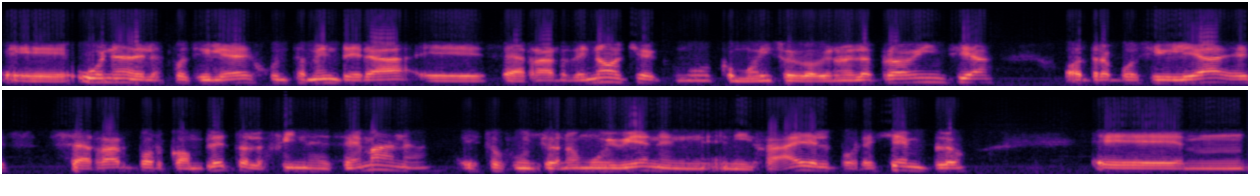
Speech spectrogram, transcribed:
Eh, una de las posibilidades justamente era eh, cerrar de noche, como, como hizo el gobierno de la provincia. Otra posibilidad es cerrar por completo los fines de semana. Esto funcionó muy bien en, Israel, por ejemplo. Eh,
